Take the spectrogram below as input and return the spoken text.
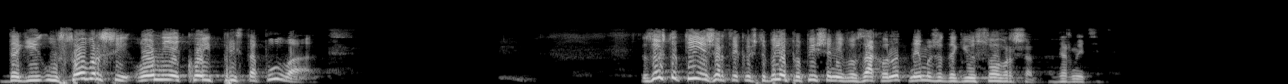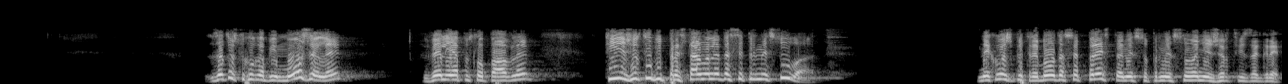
да ги усоврши оние кои пристапуваат Зошто тие жртви кои што биле пропишани во законот не можат да ги усовршат верниците? Затоа што кога би можеле, вели апостол Павле, тие жртви би престанале да се принесуваат. Некојаш би требало да се престане со принесување жртви за греф,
